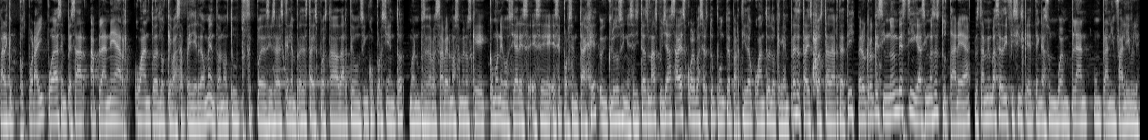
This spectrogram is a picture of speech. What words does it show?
para que pues por ahí puedas empezar a planear cuánto es lo que vas a pedir de aumento, ¿no? Tú pues, puedes decir, sabes que la empresa está dispuesta a darte un 5%, bueno, pues saber más o menos que, cómo negociar ese, ese, ese porcentaje, o incluso si necesitas más, pues ya sabes cuál va a ser tu punto de partida o cuánto es lo que la empresa está dispuesta a darte a ti. Pero creo que si no investigas, si no haces tu tarea, pues también va a ser difícil que tengas un buen plan, un plan infalible.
